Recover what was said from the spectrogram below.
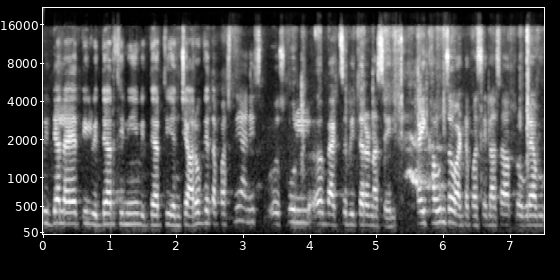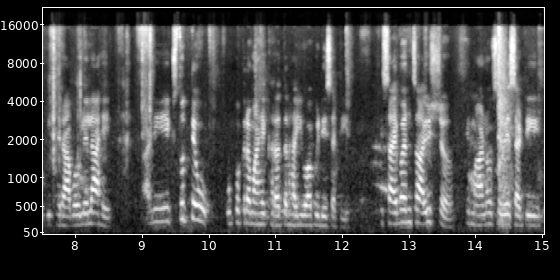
विद्यालयातील विद्यार्थिनी विद्यार्थी यांची आरोग्य तपासणी आणि स्कू- स्कूल बॅगचं वितरण असेल. काही खाऊंचं वाटप असेल असा प्रोग्राम इथे राबवलेला आहे. आणि एक स्तुत्य उपक्रम आहे खरं तर हा युवा पिढीसाठी. साहेबांचं आयुष्य हे मानव सेवेसाठी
